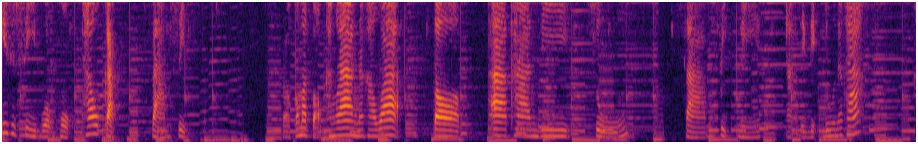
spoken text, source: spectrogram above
24 บวก 6 เท่ากับ 30 เราก็มาตอบข้างล่างนะคะว่า ตอบอาคาร B สูง 30 เมตร เด็กๆดูนะคะค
